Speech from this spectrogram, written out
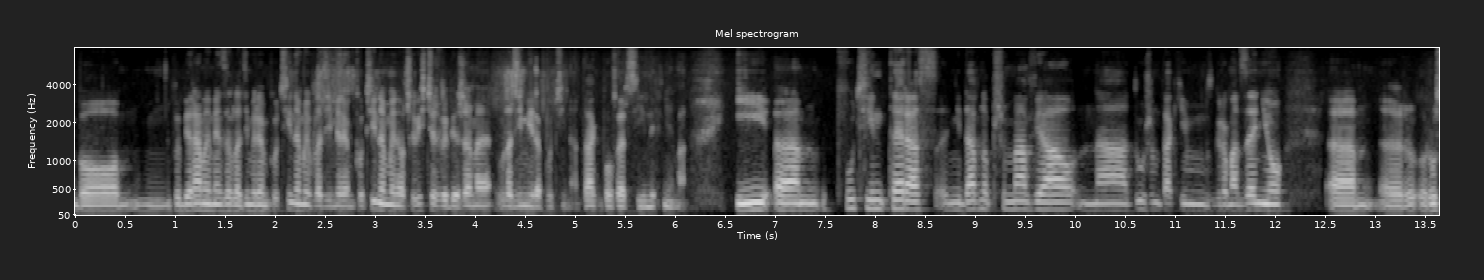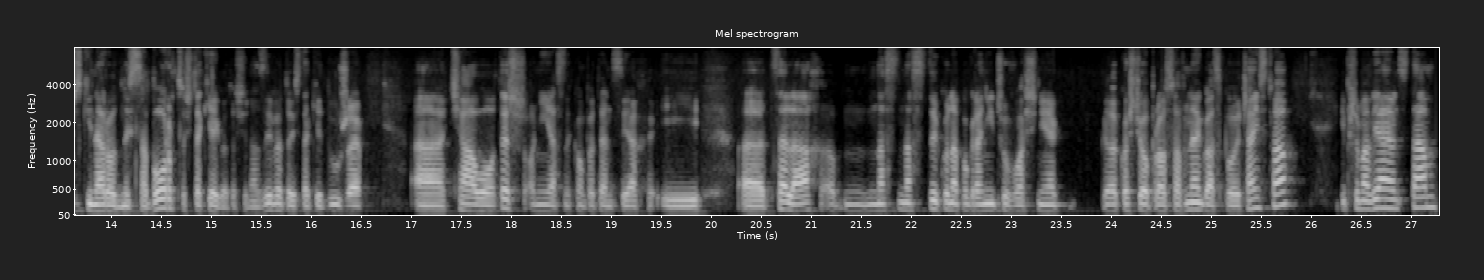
bo mm, wybieramy między Władimirem Putinem i Władimirem Putinem i oczywiście wybierzemy Władimira Putina, tak, bo wersji innych nie ma. I um, Putin teraz niedawno przemawiał na dużym takim zgromadzeniu Ruski Narodny Sabor, coś takiego to się nazywa, to jest takie duże E, ciało, też o niejasnych kompetencjach i e, celach, na, na styku, na pograniczu właśnie Kościoła Prawosławnego a społeczeństwa. I przemawiając tam,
